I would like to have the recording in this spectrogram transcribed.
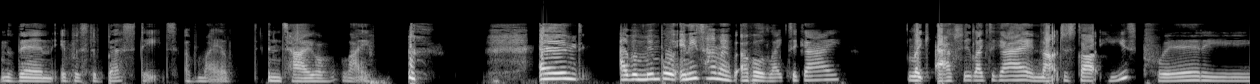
then it was the best date of my entire life. and I remember anytime I've ever liked a guy, like actually liked a guy and not just thought he's pretty,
